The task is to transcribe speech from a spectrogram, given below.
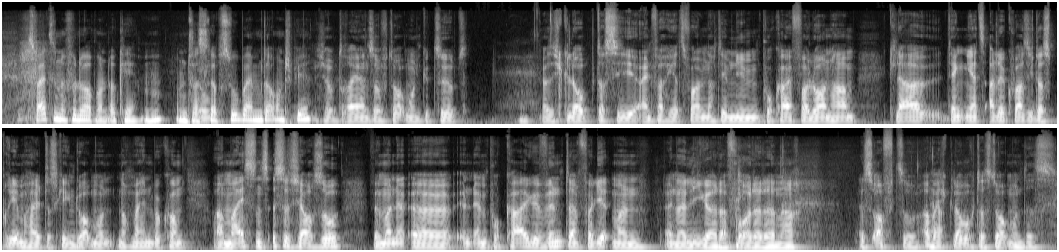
2 zu 0 für Dortmund, okay. Mhm. Und was glaubst du beim Dortmund-Spiel? Ich habe 3-1 auf Dortmund getippt. Also ich glaube, dass sie einfach jetzt, vor allem nachdem die im Pokal verloren haben, klar denken jetzt alle quasi, dass Bremen halt das gegen Dortmund nochmal hinbekommt. Aber meistens ist es ja auch so, wenn man äh, im Pokal gewinnt, dann verliert man in der Liga davor oder danach. Ist oft so. Aber ja. ich glaube auch, dass Dortmund das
